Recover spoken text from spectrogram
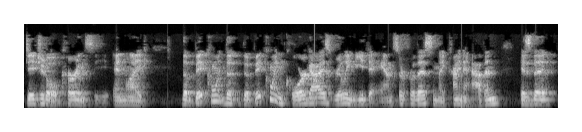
digital currency. And like the Bitcoin, the, the Bitcoin core guys really need to answer for this and they kind of haven't is that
